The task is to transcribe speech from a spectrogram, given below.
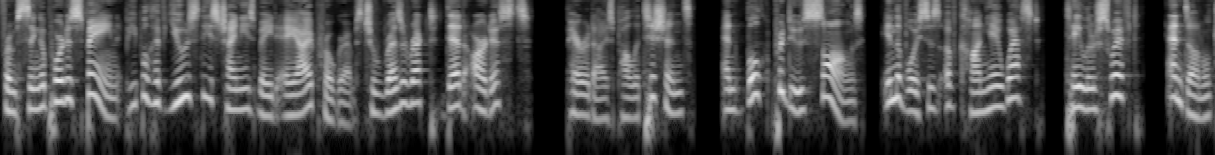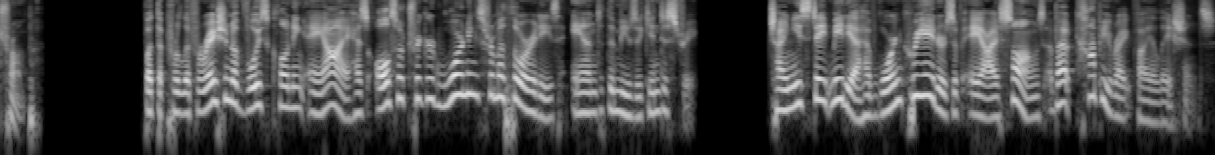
From Singapore to Spain, people have used these Chinese made AI programs to resurrect dead artists, parodize politicians, and bulk produce songs in the voices of Kanye West, Taylor Swift, and Donald Trump. But the proliferation of voice cloning AI has also triggered warnings from authorities and the music industry. Chinese state media have warned creators of AI songs about copyright violations.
